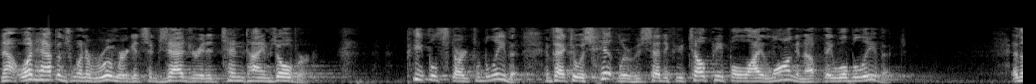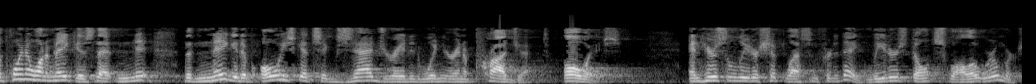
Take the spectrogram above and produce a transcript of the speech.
Now, what happens when a rumor gets exaggerated ten times over? People start to believe it. In fact, it was Hitler who said if you tell people a lie long enough, they will believe it. And the point I want to make is that ne- the negative always gets exaggerated when you're in a project. Always. And here's the leadership lesson for today. Leaders don't swallow rumors.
